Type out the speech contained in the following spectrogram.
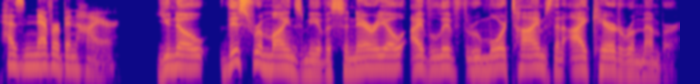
has never been higher. You know, this reminds me of a scenario I've lived through more times than I care to remember.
